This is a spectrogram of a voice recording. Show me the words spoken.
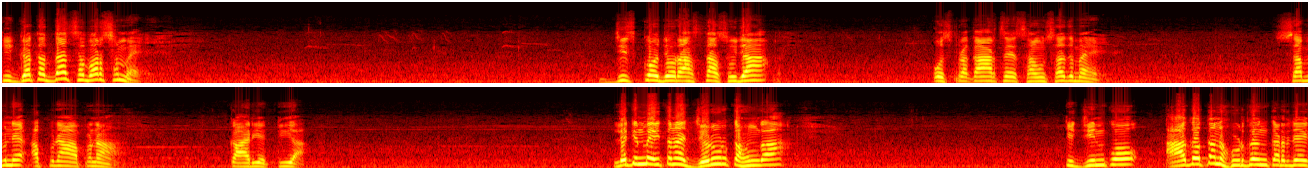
कि गत दस वर्ष में जिसको जो रास्ता सूझा उस प्रकार से संसद में सबने अपना अपना कार्य किया। लेकिन मैं इतना ज़रूर कहूँगा कि जिनको आदतन हुड़दंग करने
